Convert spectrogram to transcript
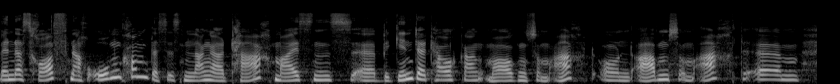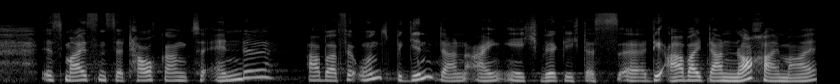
Wenn das ROF nach oben kommt, das ist ein langer Tag, meistens äh, beginnt der Tauchgang morgens um 8 und abends um 8 ähm, ist meistens der Tauchgang zu Ende. Aber für uns beginnt dann eigentlich wirklich das, äh, die Arbeit dann noch einmal,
